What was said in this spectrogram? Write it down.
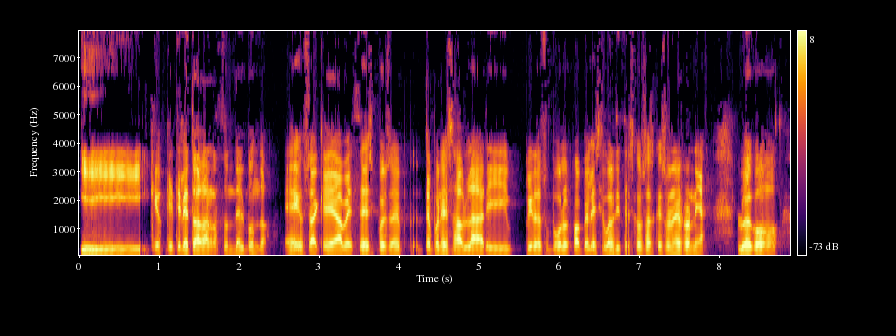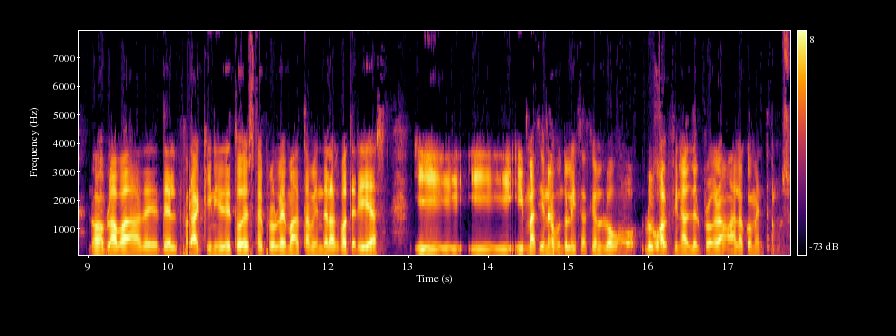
y que, tiene toda la razón del mundo. ¿eh? O sea que a veces pues eh, te pones a hablar y pierdes un poco los papeles, igual dices cosas que son erróneas. Luego no hablaba de- del fracking y de todo este problema también de las baterías y, y, y me hacía una puntualización, luego, luego al final del programa la comentamos.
